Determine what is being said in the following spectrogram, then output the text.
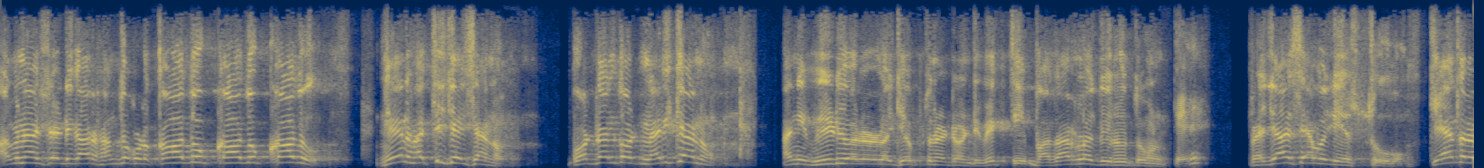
అవినాష్ రెడ్డి గారు హంతకుడు. కాదు కాదు కాదు. నేను హత్య చేశాను. గొడ్డలతో నరికాను. అని వీడియోలలో చెప్తున్నటువంటి వ్యక్తి బజార్లో తిరుగుతూ ఉంటే ప్రజాసేవ చేస్తూ కేంద్ర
